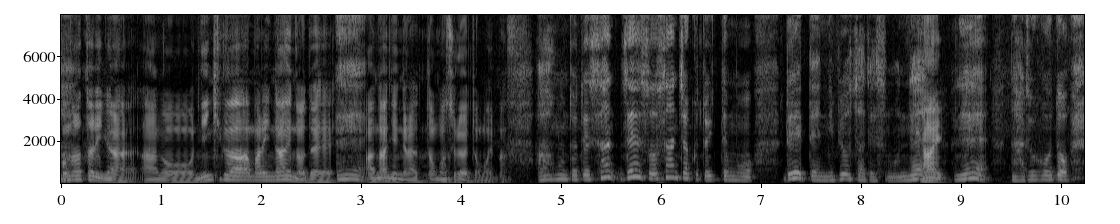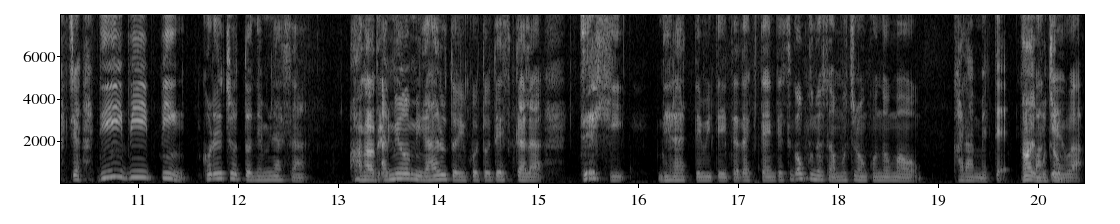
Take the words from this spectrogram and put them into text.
この辺りがあの人気があまりないので、えー、穴に狙って面白いと思います。あ本当で前走3着といっても0.2秒差ですもんね。はい、ね。なるほど。じゃあ DB ピン。これちょっとね皆さん穴で。妙味があるということですからぜひ狙ってみていただきたいんですが奥野さんもちろんこの馬を絡めてはいもちろん。は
